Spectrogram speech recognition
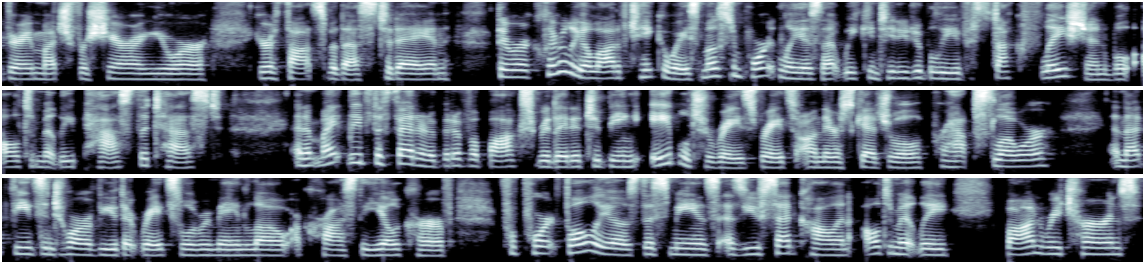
very much for sharing your your thoughts with us today. And there are clearly a lot of takeaways. Most importantly is that we continue to believe stagflation will ultimately pass the test and it might leave the fed in a bit of a box related to being able to raise rates on their schedule perhaps slower and that feeds into our view that rates will remain low across the yield curve. For portfolios this means as you said colin ultimately bond returns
